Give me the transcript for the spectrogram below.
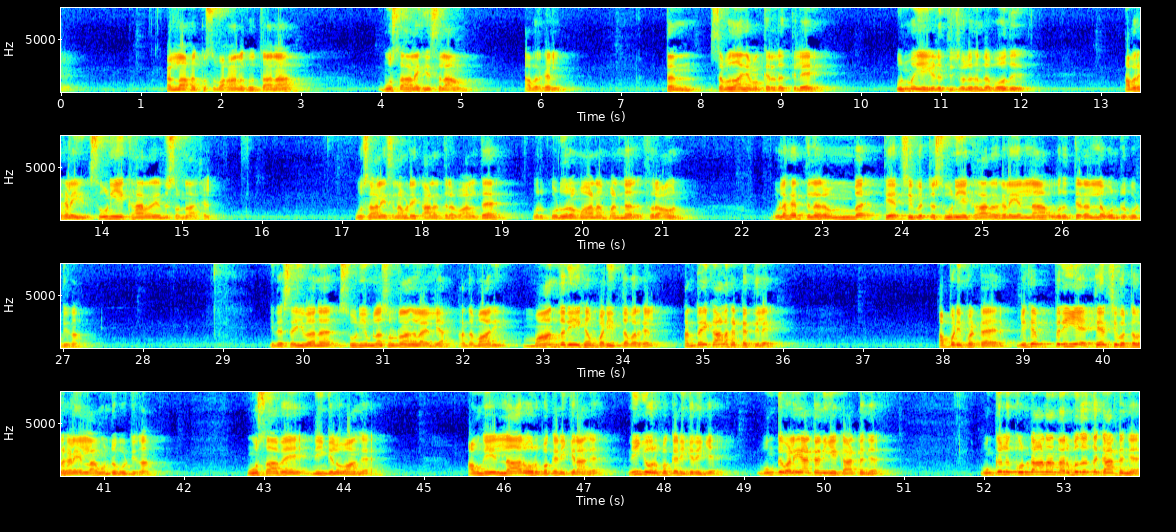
அல்லாஹுக்கு சுபஹானு தாலா மூசா அலஹி இஸ்லாம் அவர்கள் தன் சமுதாய மக்களிடத்திலே உண்மையை எடுத்து சொல்லுகின்ற போது அவர்களை சூனியக்காரர் என்று சொன்னார்கள். மூசா அலி இஸ்லாமுடைய காலத்தில் வாழ்ந்த ஒரு கொடூரமான மன்னர் ஃபிரவுன் உலகத்தில் ரொம்ப தேர்ச்சி பெற்ற சூனியக்காரர்களை எல்லாம் ஒரு திடலில் ஒன்று கூட்டினான். இந்த செய்வன சூனியம்லாம் சொல்கிறாங்களா இல்லையா? அந்த மாதிரி மாந்தரீகம் படித்தவர்கள் அன்றைய காலகட்டத்திலே அப்படிப்பட்ட மிகப்பெரிய தேர்ச்சி பெற்றவர்களை எல்லாம் ஒன்று கூட்டினான். மூசாவே நீங்களும் வாங்க. அவங்க எல்லாரும் ஒரு பக்கம் நிற்கிறாங்க நீங்கள் ஒரு பக்கம் நிற்கிறீங்க உங்கள் விளையாட்டை நீங்கள் காட்டுங்க. உங்களுக்கு உண்டான அந்த அற்புதத்தை காட்டுங்க.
